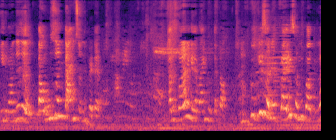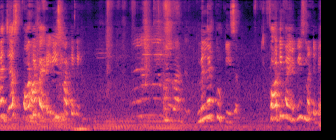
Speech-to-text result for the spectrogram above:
இது வந்து தௌசண்ட் டைம்ஸ் வந்து பெட்டர் அதுக்கு பதிலா நீங்க இதை வாங்கி கொடுத்துட்டோம் குக்கீஸ் உடைய பிரைஸ் வந்து பாத்தீங்கன்னா ஜஸ்ட் ஃபார்ட்டி ஃபைவ் ருபீஸ் மட்டுமே. Millet cookies. Forty five rupees மட்டுமே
